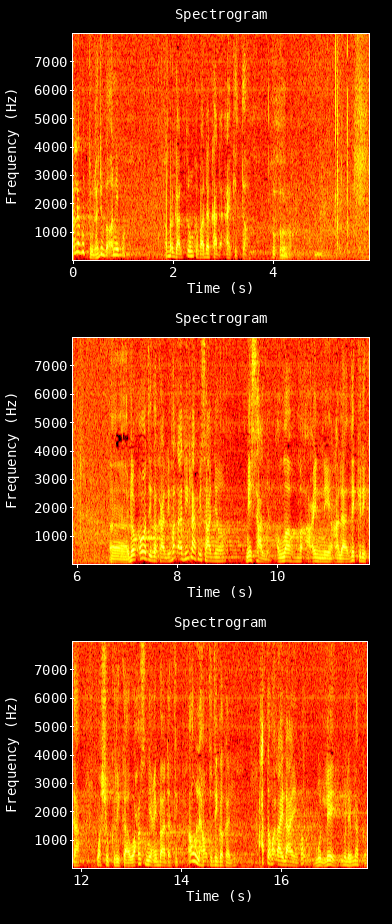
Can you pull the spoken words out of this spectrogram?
Hal lagu tu lah juga ni pun bergantung kepada keadaan kita uh, doa tiga kali. Hak tadilah misalnya. Misalnya Allahumma a'inni ala zikrika wa syukrika wa husni ibadatik. Aulah waktu tiga kali. Atau hak lain-lain kok boleh boleh berlaku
